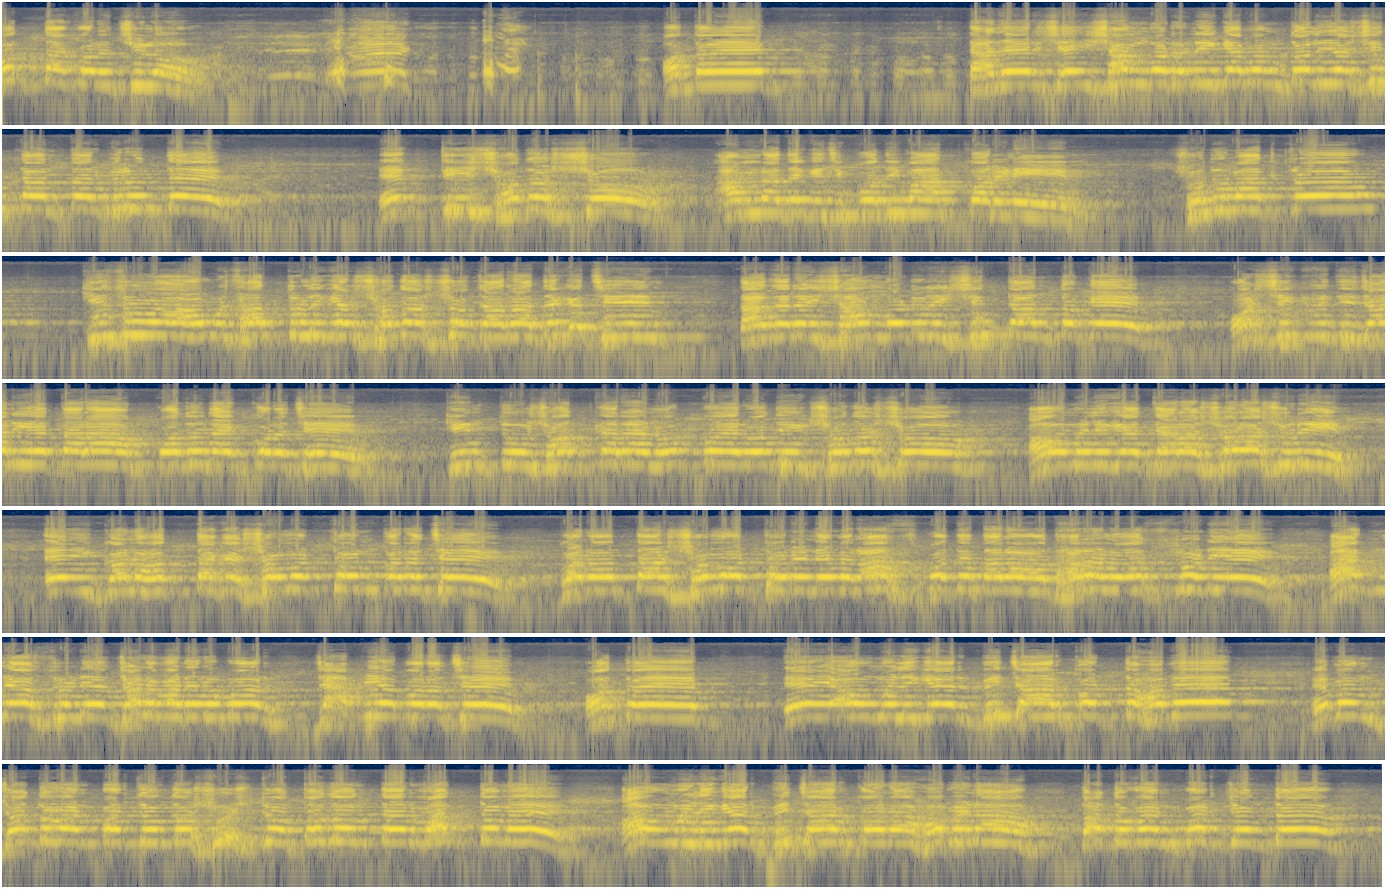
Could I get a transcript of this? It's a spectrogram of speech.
হত্যা করেছিল। অতএব তাদের সেই সাংগঠনিক এবং দলীয় সিদ্ধান্তের বিরুদ্ধে একটি সদস্য আমরা দেখেছি প্রতিবাদ করেনি। শুধুমাত্র কিছু ছাত্রলীগের সদস্য যারা দেখেছি, তাদের এই সাংগঠনিক সিদ্ধান্তকে অস্বীকৃতি জানিয়ে তারা পদত্যাগ করেছে। কিন্তু শতকরা নব্বইয়ের অধিক সদস্য আওয়ামী লীগের যারা সরাসরি এই গণহত্যাকে সমর্থন করেছে। গণহত্যার সমর্থনে নেমে রাজপথে তারা ধারালো অস্ত্র নিয়ে, আগ্নেয়াস্ত্র নিয়ে জনগণের উপর ঝাঁপিয়ে পড়েছে। অতএব এই আওয়ামী লীগের বিচার করতে হবে এবং যতক্ষণ পর্যন্ত সুষ্ঠু তদন্তের মাধ্যমে আওয়ামী লীগের বিচার করা হবে না, ততক্ষণ পর্যন্ত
